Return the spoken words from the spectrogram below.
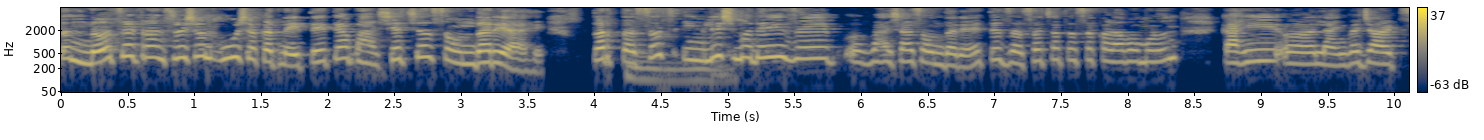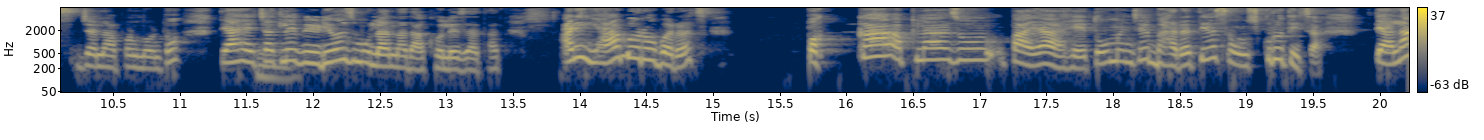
तर नचं ट्रान्सलेशन होऊ शकत नाही ते त्या भाषेचं सौंदर्य आहे. तर तसंच इंग्लिशमध्येही जे भाषा सौंदर्य आहे ते जसंच्या तसं कळावं म्हणून काही लँग्वेज आर्ट्स ज्याला आपण म्हणतो त्या ह्याच्यातले व्हिडिओज मुलांना दाखवले जातात. आणि याबरोबरच पक्का आपला जो पाया आहे तो म्हणजे भारतीय संस्कृतीचा. त्याला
